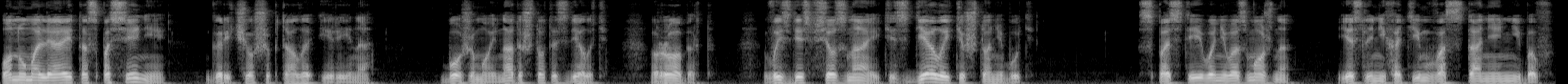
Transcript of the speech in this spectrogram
Он умоляет о спасении, горячо шептала Ирина. Боже мой, надо что-то сделать. Роберт, вы здесь все знаете, сделайте что-нибудь. Спасти его невозможно, если не хотим восстания Нибов,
